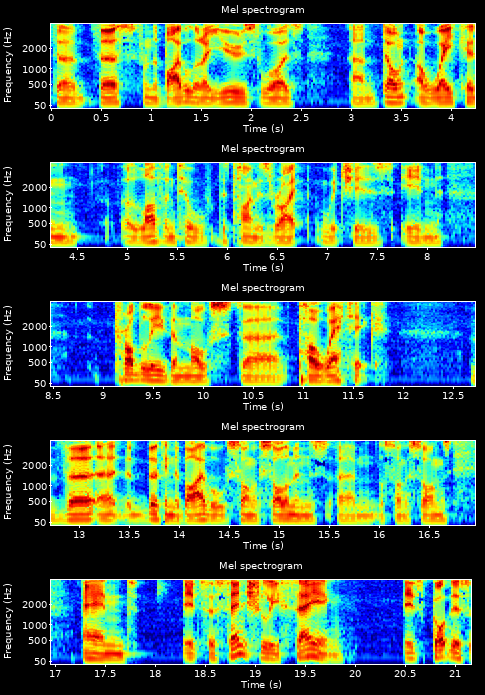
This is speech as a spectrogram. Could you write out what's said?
the verse from the Bible that I used was, um, "Don't awaken a love until the time is right," which is in probably the most uh, poetic ver- uh, book in the Bible, Song of Solomon's, um, the Song of Songs, and it's essentially saying it's got this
